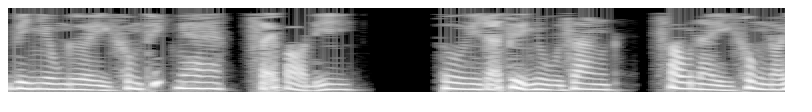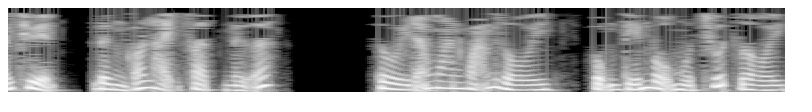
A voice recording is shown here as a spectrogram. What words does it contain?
vì nhiều người không thích nghe, sẽ bỏ đi. Tôi đã tự nhủ rằng, sau này không nói chuyện, đừng có lại Phật nữa. Tôi đã ngoan ngoãn rồi, cũng tiến bộ một chút rồi.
